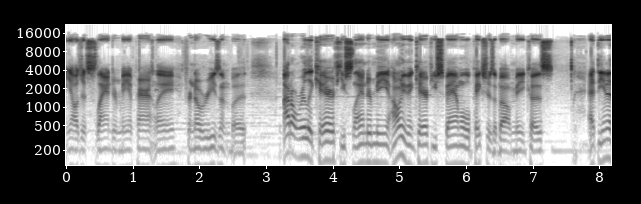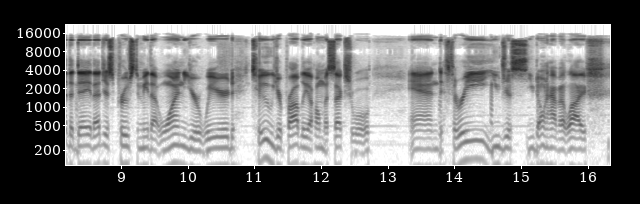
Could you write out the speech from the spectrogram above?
Y'all just slander me apparently for no reason, but I don't really care if you slander me. I don't even care if you spam old pictures about me because at the end of the day, that just proves to me that one, you're weird, two, you're probably a homosexual, and three, you just you don't have a life.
